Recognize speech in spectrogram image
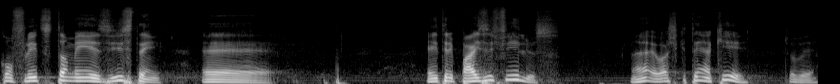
Conflitos também existem é, entre pais e filhos. Né? Eu acho que tem aqui, deixa eu ver.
